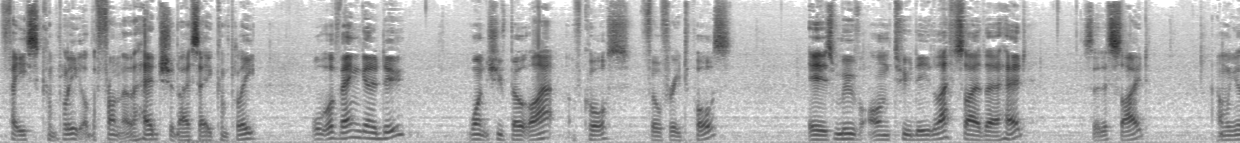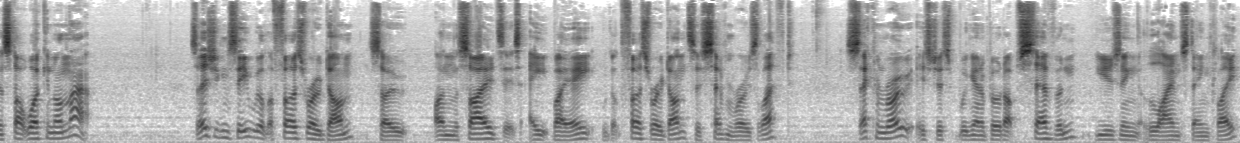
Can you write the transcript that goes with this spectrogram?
face complete, or the front of the head, should I say, complete. What we're then going to do, once you've built that, of course, feel free to pause, is move on to the left side of their head, so this side, and we're going to start working on that. So as you can see, we've got the first row done, so on the sides it's 8 by 8 we've got the first row done, so 7 rows left. Second row is just, we're going to build up 7 using lime stained clay.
